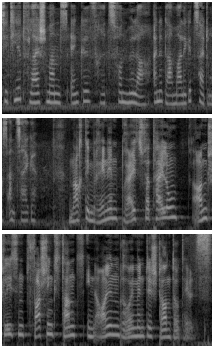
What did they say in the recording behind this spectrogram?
zitiert Fleischmanns Enkel Fritz von Müller eine damalige Zeitungsanzeige. Nach dem Rennen Preisverteilung, anschließend Faschingstanz in allen Räumen des Strandhotels.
